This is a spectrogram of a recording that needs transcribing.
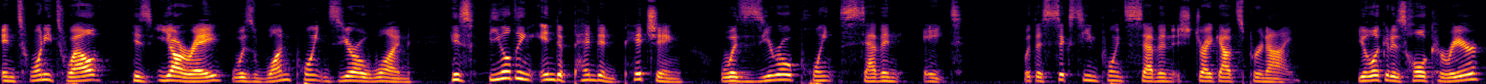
In 2012, his ERA was 1.01. His fielding independent pitching was 0.78 with a 16.7 strikeouts per 9. You look at his whole career,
